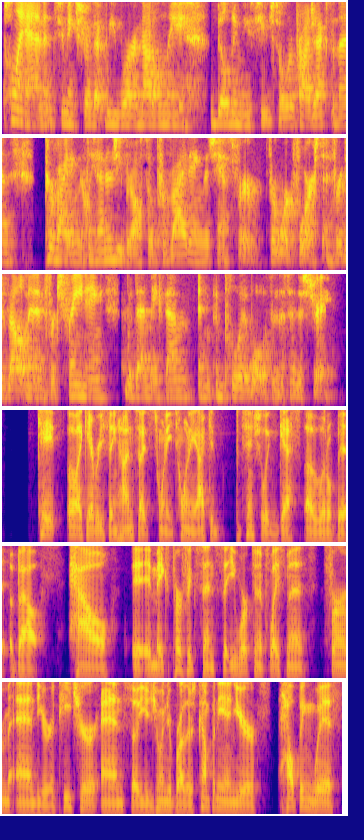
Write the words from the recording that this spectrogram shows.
plan to make sure that we were not only building these huge solar projects and then providing the clean energy, but also providing the chance for for workforce and for development and for training would then make them em- employable within this industry. Kate, like everything, hindsight's twenty twenty. I could potentially guess a little bit about how it, it makes perfect sense that you worked in a placement firm and you're a teacher, and so you joined your brother's company and you're helping with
